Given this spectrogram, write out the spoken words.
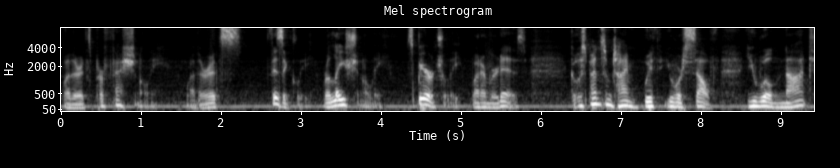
whether it's professionally, whether it's physically, relationally, spiritually, whatever it is, go spend some time with yourself. You will not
